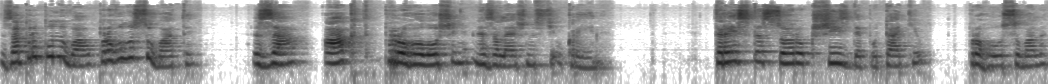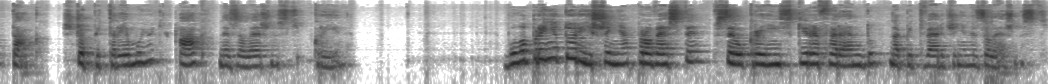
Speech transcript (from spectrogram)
запропонував проголосувати за акт проголошення незалежності України. 346 депутатів проголосували так, що підтримують акт незалежності України. Було прийнято рішення провести всеукраїнський референдум на підтвердження незалежності.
